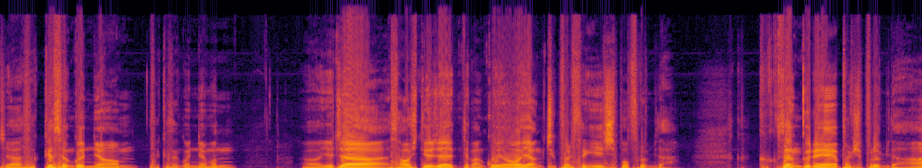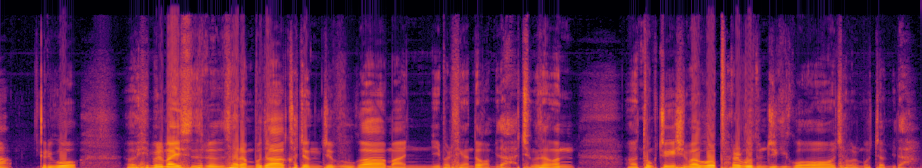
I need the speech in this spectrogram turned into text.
자, 석회성 건염. 석회성 건염은 어, 여자 4, 50대 여자한테 많고요. 양측 발생이 15%입니다. 극상근의 80%입니다. 그리고 어, 힘을 많이 쓰는 사람보다 가정주부가 많이 발생한다고 합니다. 증상은 어, 통증이 심하고 팔을 못 움직이고 잠을 못 잡니다.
